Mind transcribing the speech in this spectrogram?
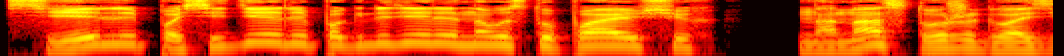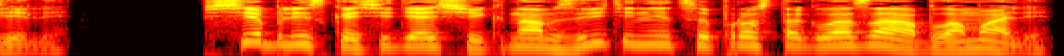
Сели, посидели, поглядели на выступающих, на нас тоже глазели. Все близко сидящие к нам зрительницы просто глаза обломали.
